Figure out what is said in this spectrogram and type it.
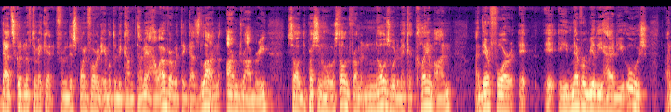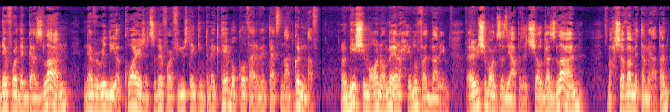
that's good enough to make it from this point forward able to become tameh. However, with the gazlan, armed robbery, so the person who was stolen from knows who to make a claim on, and therefore it, it, he never really had yush and therefore the gazlan never really acquires it. So therefore, if he was thinking to make tablecloth out of it, that's not good enough. Rabbi Shimon Omer Hiluf Advarim. Rabbi Shimon says the opposite. Shel Gazlan Mahshava.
